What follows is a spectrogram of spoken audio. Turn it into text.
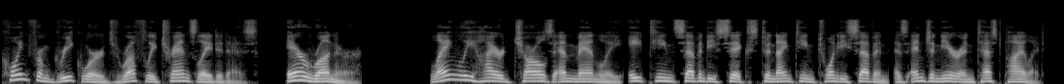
coined from Greek words roughly translated as air runner. Langley hired Charles M. Manly (1876–1927) as engineer and test pilot.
